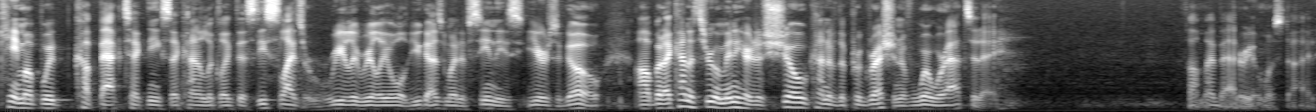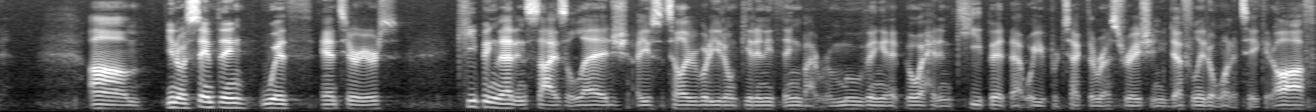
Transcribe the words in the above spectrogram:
came up with cutback techniques that kind of look like this. These slides are really, really old. You guys might have seen these years ago. Uh, but I kind of threw them in here to show kind of the progression of where we're at today. Thought my battery almost died. Um, you know, same thing with anteriors. Keeping that the ledge. I used to tell everybody you don't get anything by removing it. Go ahead and keep it. That way you protect the restoration. You definitely don't want to take it off.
